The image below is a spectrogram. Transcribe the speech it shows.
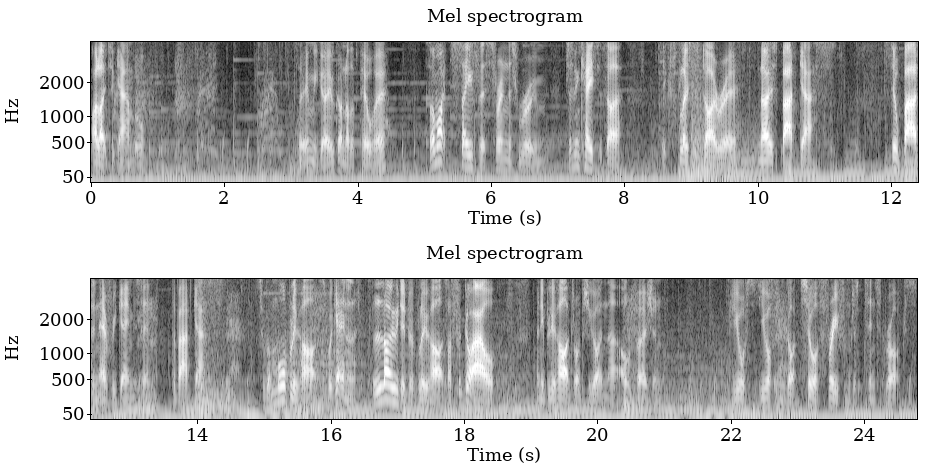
I like to gamble. So in we go, we've got another pill here. So I might save this for in this room. Just in case it's a explosive diarrhea. No, it's bad gas. Still bad in every game it's in, the bad gas. So we've got more blue hearts. We're getting loaded with blue hearts. I forgot how many blue heart drops you got in the old version. You, also, you often got two or three from just tinted rocks.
